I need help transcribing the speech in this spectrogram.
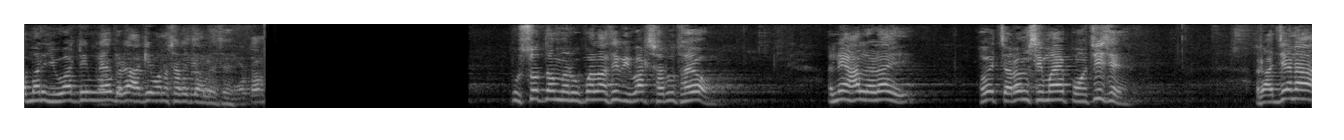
અમારી યુવા ટીમને બધા આગેવાનો સાથે ચાલે છે. પુરુષોત્તમ રૂપાલાથી વિવાદ શરૂ થયો અને આ લડાઈ હવે ચરમસીમાએ પહોંચી છે. રાજ્યના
